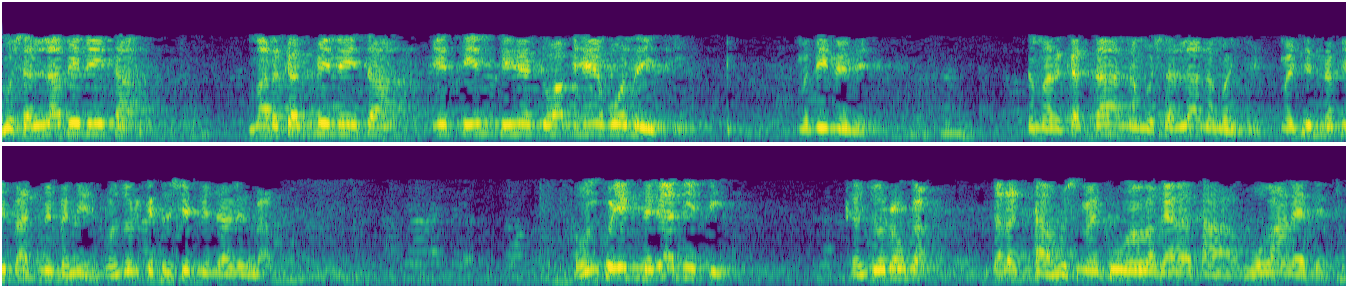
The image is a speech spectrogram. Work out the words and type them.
مسلح بھی نہیں تھا، مرکز بھی نہیں تھا۔ یہ تین چیزیں جو اب ہیں وہ نہیں تھی۔ مدینے میں۔ نہ مرکز تھا، نہ مسلح، نہ مسجد۔ مسجد نبی بعد میں بنی حضور کے تشریف لے جانے بعد۔ ان کو ایک جگہ دی تھی۔ کھجوروں کا درخت تھا، اس میں کنواں وغیرہ تھا، وہ وہاں رہتے تھے۔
